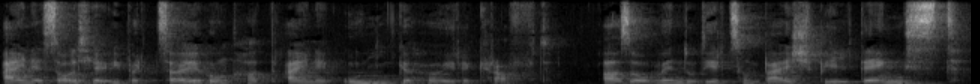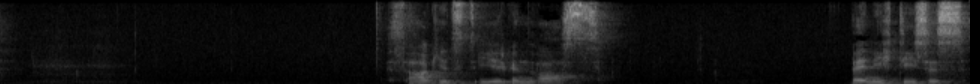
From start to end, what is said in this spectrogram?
eine solche Überzeugung hat eine ungeheure Kraft. Also wenn du dir zum Beispiel denkst, sag jetzt irgendwas. Wenn ich dieses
